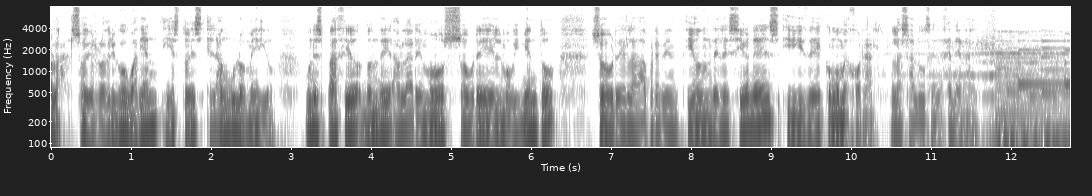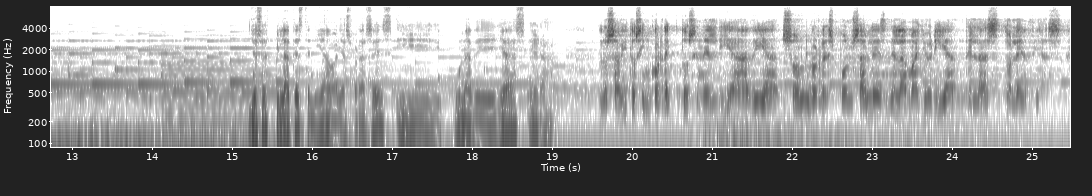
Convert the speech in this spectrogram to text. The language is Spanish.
Hola, soy Rodrigo Guadián y esto es El Ángulo Medio, un espacio donde hablaremos sobre el movimiento, sobre la prevención de lesiones y de cómo mejorar la salud en general. Joseph Pilates tenía varias frases y una de ellas era Los hábitos incorrectos en el día a día son los responsables de la mayoría de las dolencias.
